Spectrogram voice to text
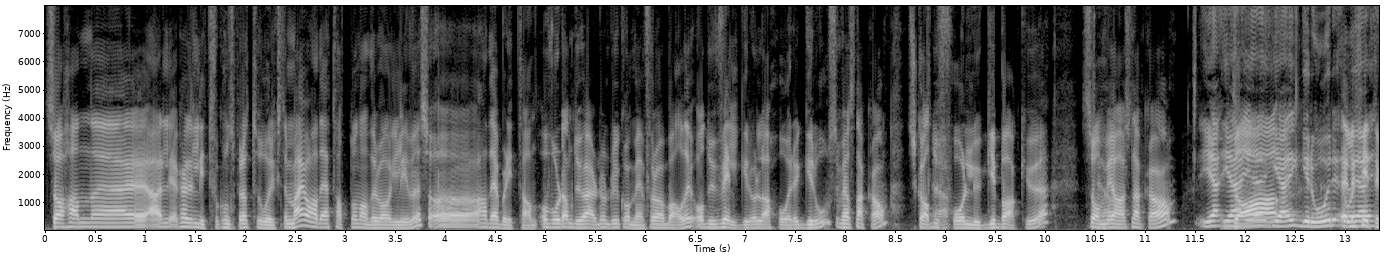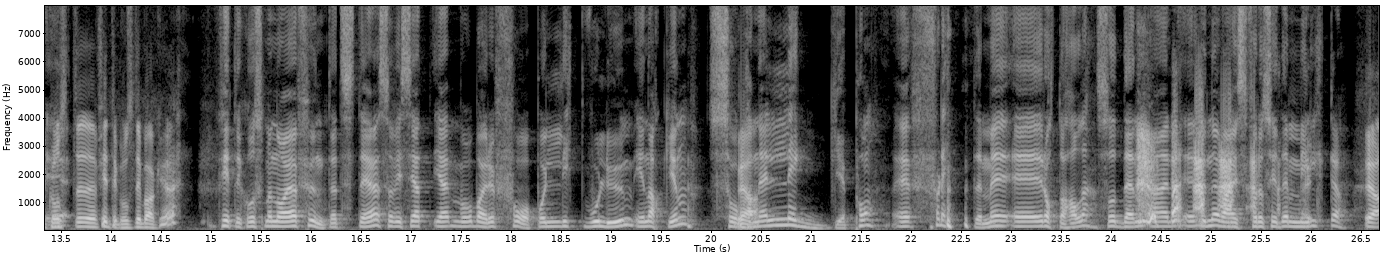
Så han eh, er kanskje litt for konspiratorisk til meg, og hadde jeg tatt noen andre valg i livet, så hadde jeg blitt han. Og hvordan du er når du kommer hjem fra Bali, og du velger å la håret gro, som vi har snakka om, skal du Ja. få lugg i bakhuet, som vi har snakka om. Ja, jeg, Da- jeg, jeg gror Eller fittekost, eh, fittekost i bakhuet. Fittekost, men nå har jeg funnet et sted, så hvis jeg, jeg må bare få på litt volum i nakken, så Ja. kan jeg legge på eh, flette med eh, rottehale. Så den er eh, underveis, for å si det mildt, ja. Ja,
